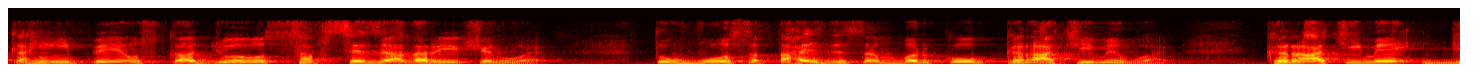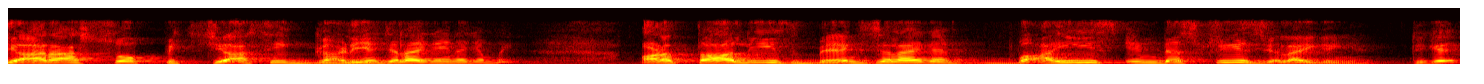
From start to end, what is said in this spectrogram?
कहीं पे उसका जो है वो सबसे ज़्यादा रिएक्शन हुआ है तो वो 27 दिसंबर को कराची में हुआ है। कराची में 1185 गाड़ियाँ जलाई गई नजम भाई? 48 बैंक जलाए गए 22 इंडस्ट्रीज़ जलाई गई हैं, ठीक है?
